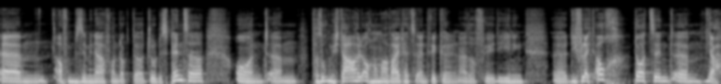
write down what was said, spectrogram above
ähm, auf dem Seminar von Dr. Joe Dispenza und ähm, versuche mich da halt auch nochmal weiterzuentwickeln. Also für diejenigen, äh, die vielleicht auch dort sind, ähm, ja,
